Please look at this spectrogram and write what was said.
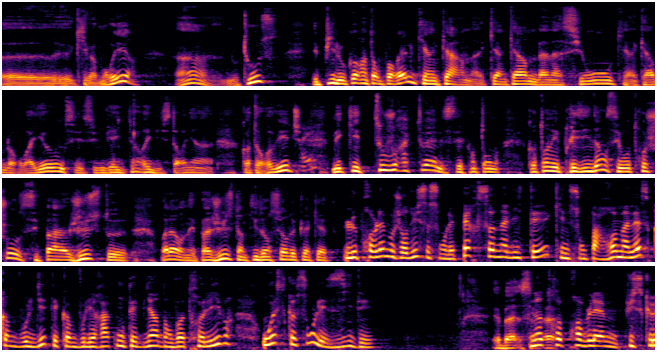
euh, qui va mourir, hein, nous tous, et puis le corps intemporel qui incarne, qui incarne la nation, qui incarne le royaume. C'est une vieille théorie de l'historien Kotorovitch, mais qui est toujours actuelle. C'est quand on, quand on est président, c'est autre chose. C'est pas juste, euh, voilà, on n'est pas juste un petit danseur de claquettes. Le problème aujourd'hui, ce sont les personnalités qui ne sont pas romanesques, comme vous le dites et comme vous les racontez bien dans votre livre. Où est-ce que sont les idées? Eh ben, ça- Notre problème, puisque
